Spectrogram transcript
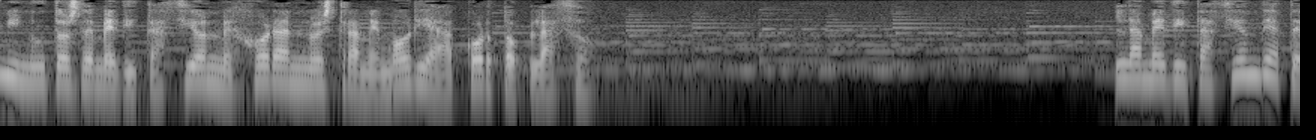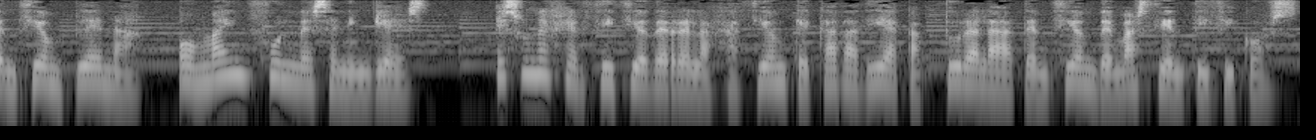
minutos de meditación mejoran nuestra memoria a corto plazo. La meditación de atención plena, o mindfulness en inglés, es un ejercicio de relajación que cada día captura la atención de más científicos.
